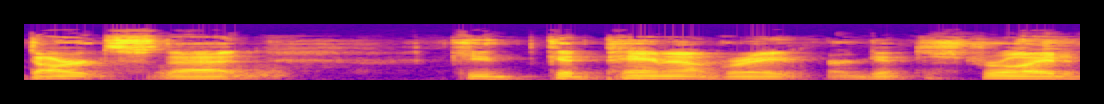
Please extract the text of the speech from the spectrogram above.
darts that could, could pan out great or get destroyed.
